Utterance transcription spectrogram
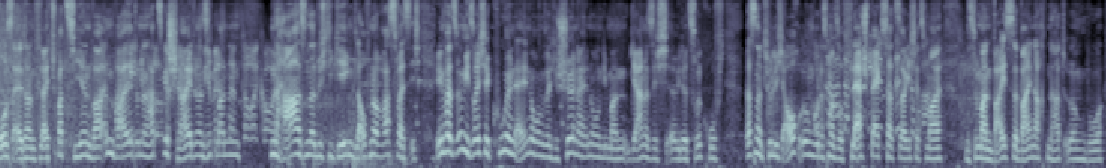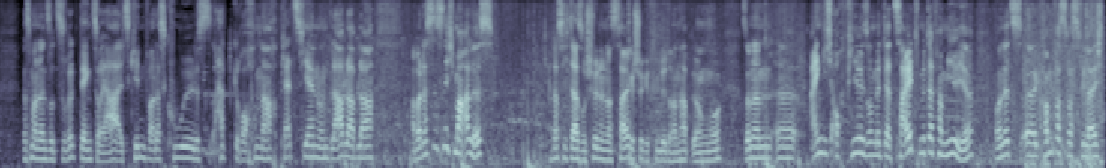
Großeltern vielleicht spazieren war im Wald und dann hat es geschneit und dann sieht man einen Hasen da durch die Gegend laufen oder was weiß ich. Jedenfalls irgendwie solche coolen Erinnerungen, solche schönen Erinnerungen, die man gerne sich äh, wieder zurückruft. Das natürlich auch irgendwo, dass man so Flashbacks hat, sage ich jetzt mal. Dass wenn man weiße Weihnachten hat irgendwo, dass man dann so zurückdenkt, so ja, als Kind war das cool, das hat gerochen nach Plätzchen und bla bla bla. Aber das ist nicht mal alles dass ich da so schöne nostalgische Gefühle dran habe irgendwo, sondern äh, eigentlich auch viel so mit der Zeit, mit der Familie. Und jetzt äh, kommt was, was vielleicht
